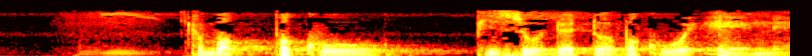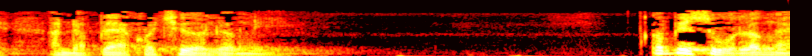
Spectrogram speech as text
ๆเขาบอกพ่อครู พิสูจน์ด้วยตัวพ่อครูเองเนี่ยอันดับแรกเขาเชื่อเรื่องนี้ ก็พิสูจน์แล้วไง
